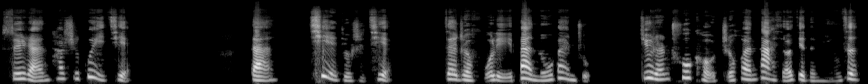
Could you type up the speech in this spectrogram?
虽然她是贵妾，但……妾就是妾，在这府里半奴半主，居然出口直唤大小姐的名字。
